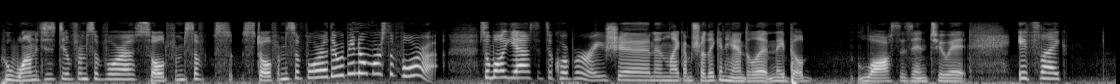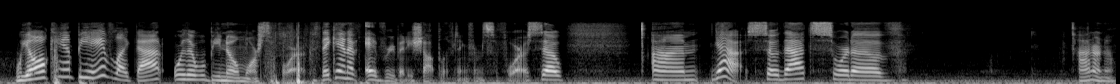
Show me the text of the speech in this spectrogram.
who wanted to steal from Sephora sold from stole from Sephora, there would be no more Sephora. So while yes, it's a corporation and like I'm sure they can handle it and they build losses into it, it's like we all can't behave like that or there will be no more Sephora because they can't have everybody shoplifting from Sephora. So, um, yeah, so that's sort of, I don't know.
